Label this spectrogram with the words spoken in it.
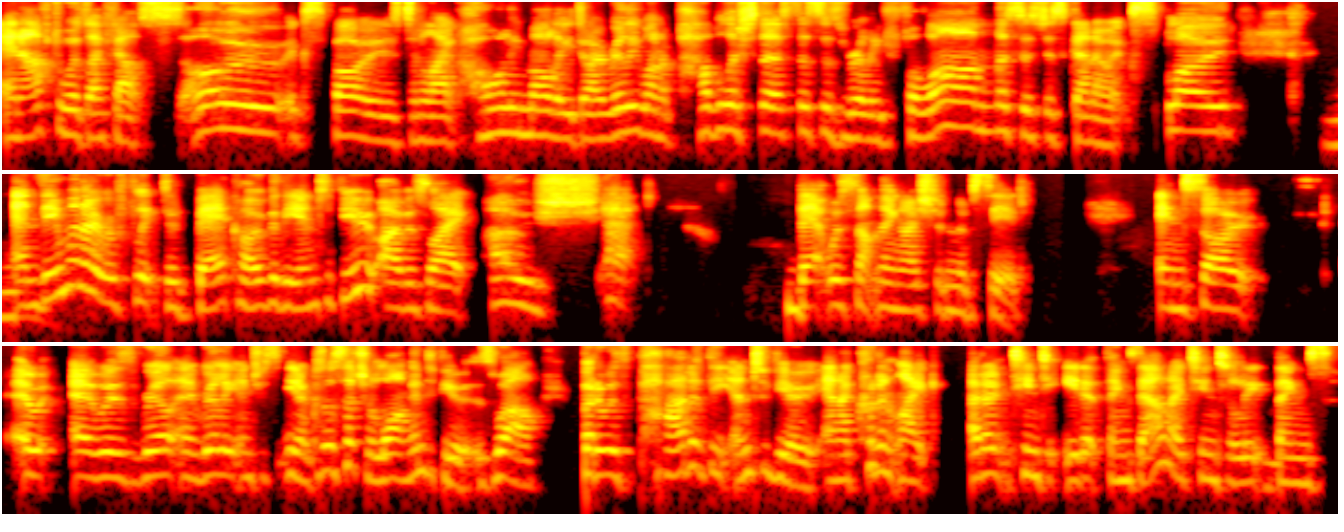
and afterwards I felt so exposed and like, holy moly, do I really want to publish this? This is really full on. This is just going to explode. Mm. And then when I reflected back over the interview, I was like, oh shit, that was something I shouldn't have said. And so it, it was real and really interesting, you know, because it was such a long interview as well. But it was part of the interview, and I couldn't like. I don't tend to edit things out. I tend to let things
